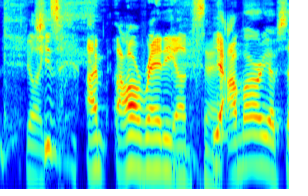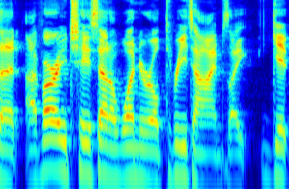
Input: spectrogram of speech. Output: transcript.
You're like, She's I'm already upset. yeah, I'm already upset. I've already chased down a one year old three times. Like, get,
